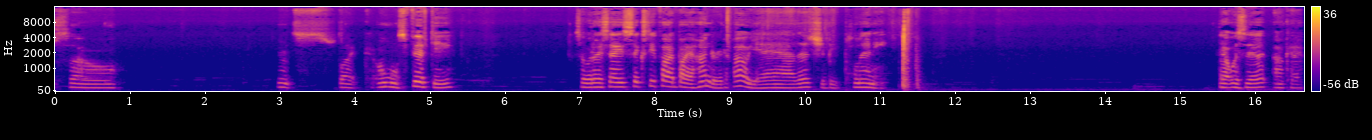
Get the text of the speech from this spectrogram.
so it's like almost 50. So would I say 65 by 100? Oh yeah, that should be plenty. That was it? Okay.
